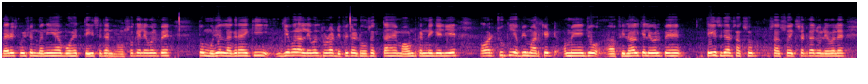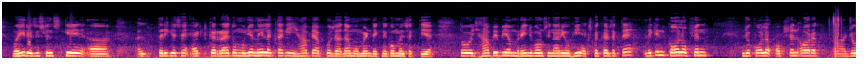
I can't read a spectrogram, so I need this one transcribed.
बैरिश पोजीशन बनी है, वो है तेईस हज़ार नौ सौ के लेवल पे। तो मुझे लग रहा है कि ये वाला लेवल थोड़ा डिफ़िकल्ट हो सकता है माउंट करने के लिए। और चूँकि अभी मार्केट में जो फ़िलहाल के लेवल पे है, तेईस हज़ार सात सौ सात सौ इकसठ का जो लेवल है, वही रेजिस्टेंस के तरीके से एक्ट कर रहा है तो मुझे नहीं लगता कि यहाँ पे आपको ज़्यादा मूवमेंट देखने को मिल सकती है। तो यहाँ पे भी हम रेंज बाउंड सिनारियो ही एक्सपेक्ट कर सकते हैं, लेकिन कॉल ऑप्शन जो कॉल ऑप्शन और जो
